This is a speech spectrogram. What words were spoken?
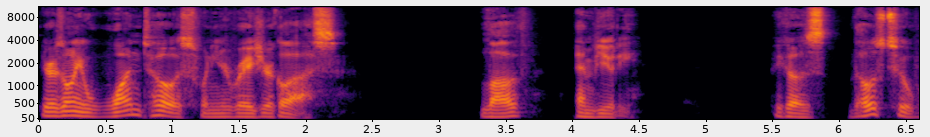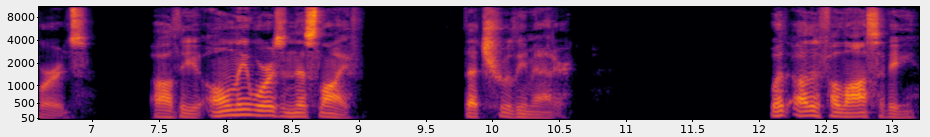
there is only one toast when you raise your glass love and beauty. Because those two words are the only words in this life that truly matter. What other philosophy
